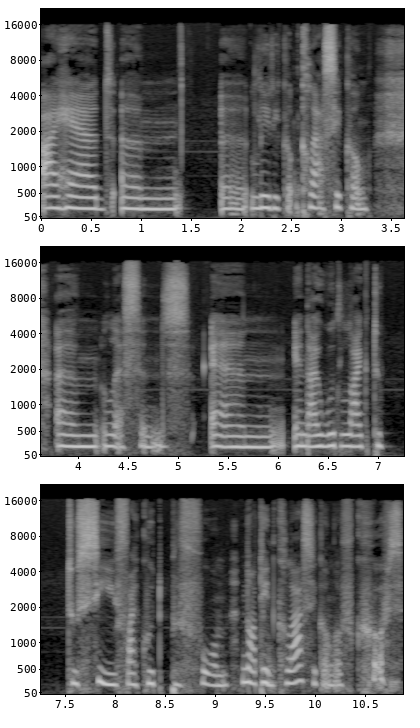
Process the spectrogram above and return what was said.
I had um, uh, lyrical, classical um, lessons, and and I would like to to see if I could perform, not in classical, of course,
